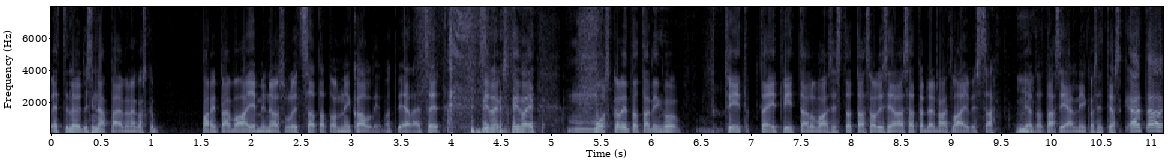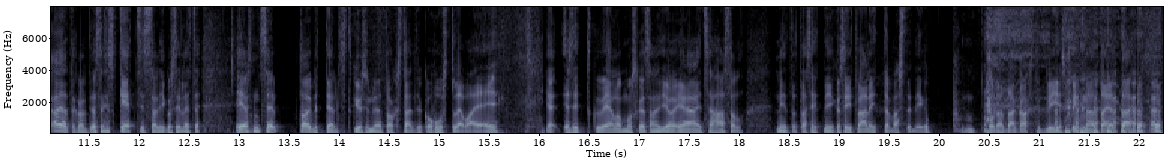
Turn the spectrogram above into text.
että löytyi sinä päivänä, koska pari päivää aiemmin ne olisi ollut 100 tonnia kalliimmat vielä. Et se, siinä, siinä oli, muska oli tota, niinku, tweet, ei twiittailu, vaan siis tota, se oli siellä Saturday Night Liveissa. Mm. Ja tota, siellä niinku, sit, jos, ajatelkaa, että jossakin sketsissä niinku, sille, että se, ei olisi nyt se toimittaja sit kysynyt, että onko tämä joku hustle vai ei. Ja, ja sitten kun Elon Musk sanoi, joo, jää itse hustle, niin tota, sit, niinku, siitä välittömästi niinku, pudotaan 25 pinnaa tai jotain.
